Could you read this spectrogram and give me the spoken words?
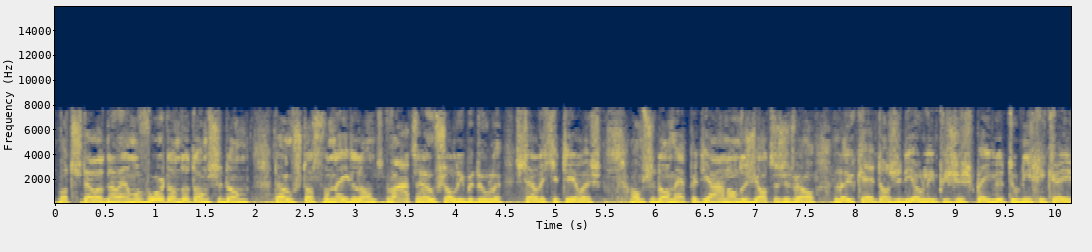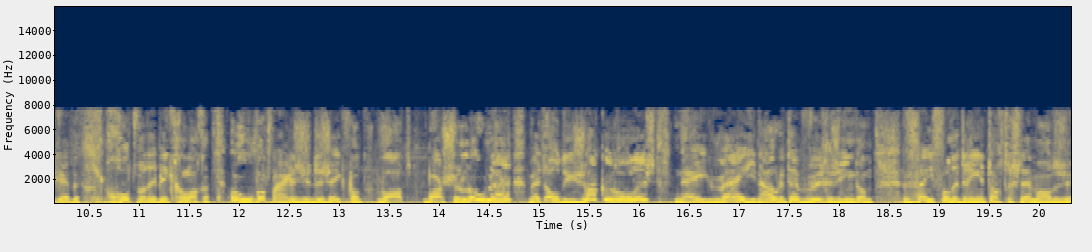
Wat stel het nou helemaal voor dan dat Amsterdam, de hoofdstad van Nederland? Waterhoofd zal hij bedoelen. Stelletje tillers. Amsterdam heb het, ja, en anders jatten ze het wel. Leuk hè, dat ze die Olympische Spelen toen niet gekregen hebben. God, wat heb ik gelachen. Oh, wat waren ze er zeker van. Wat? Barcelona? Met al die zakkenrollers? Nee, wij. Nou, dat hebben we gezien dan. Vijf van de 83 stemmen hadden ze.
